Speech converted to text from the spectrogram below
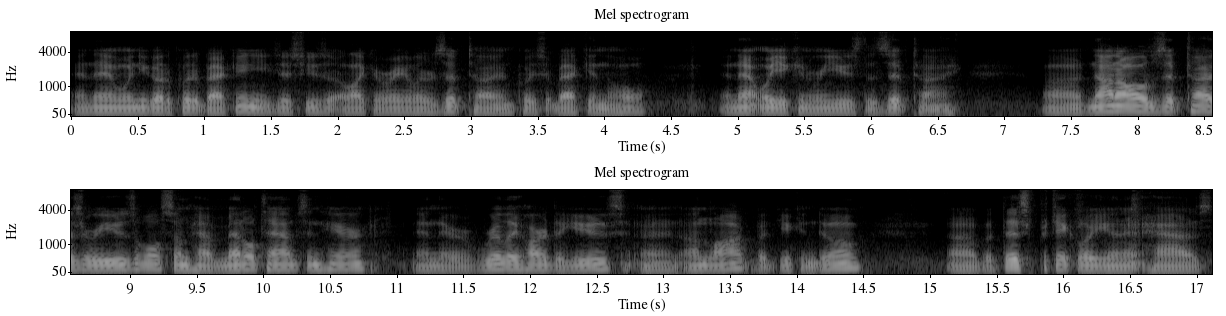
and then when you go to put it back in you just use it like a regular zip tie and push it back in the hole. And that way you can reuse the zip tie. Uh, not all zip ties are reusable. Some have metal tabs in here and they're really hard to use and unlock but you can do them uh, but this particular unit has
